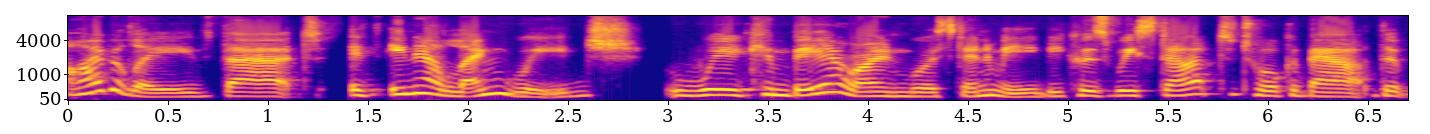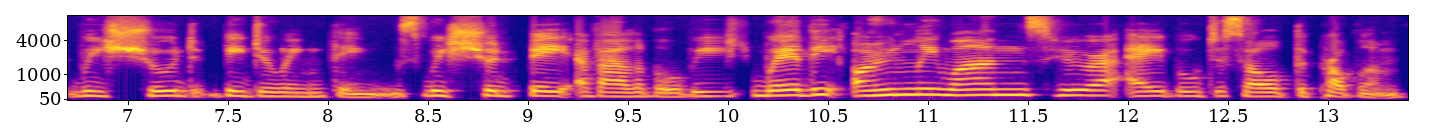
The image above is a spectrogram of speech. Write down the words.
I believe that in our language, we can be our own worst enemy because we start to talk about that we should be doing things. We should be available. We, we're the only ones who are able to solve the problem,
